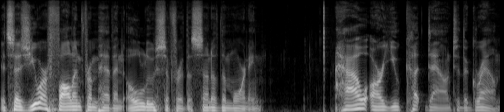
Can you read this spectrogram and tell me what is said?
It says, You are fallen from heaven, O Lucifer, the son of the morning. How are you cut down to the ground?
